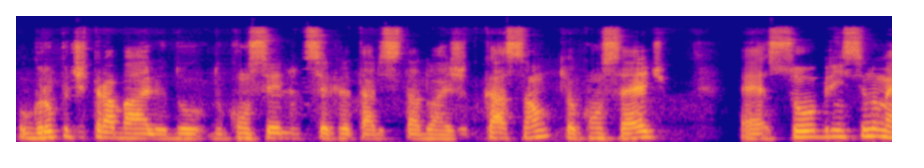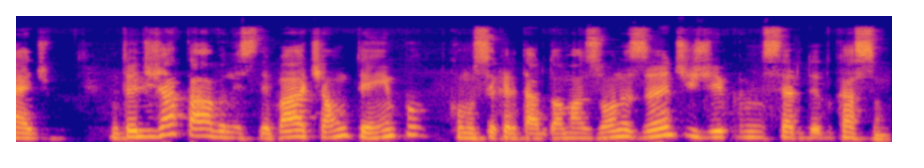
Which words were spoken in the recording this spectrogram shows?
o grupo de trabalho do, do Conselho de Secretários Estaduais de Educação, que é o CONSED, é, sobre ensino médio. Então, ele já estava nesse debate há um tempo, como secretário do Amazonas, antes de ir para o Ministério da Educação.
